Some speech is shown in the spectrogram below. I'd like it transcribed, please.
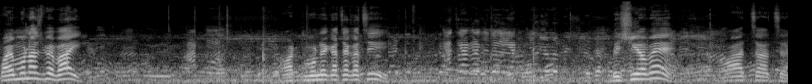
কয় মন আসবে ভাই? আট মনের কাছাকাছি? বেশি হবে? আচ্ছা আচ্ছা।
